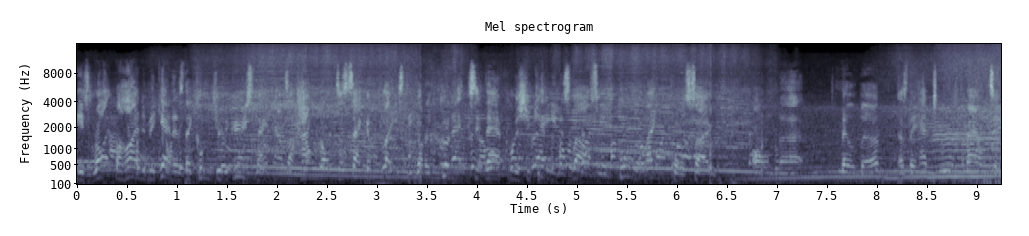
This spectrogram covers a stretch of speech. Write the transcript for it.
is right behind him again as they come through the gooseneck now to hang on to second place. He got a good exit there from the chicane as well, so he's pulled a length or so on uh, Milburn as they head towards the mountain.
